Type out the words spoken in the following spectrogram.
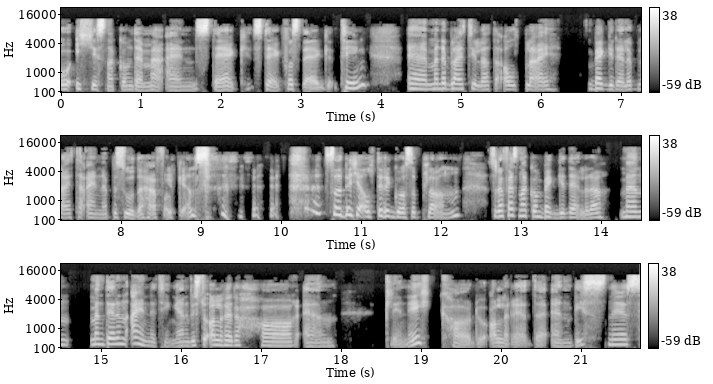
og ikke snakke om det med en steg, steg for steg-ting. Eh, men det blei til at alt blei Begge deler blei til én episode her, folkens. så det er ikke alltid det går som planen. Så da får jeg snakke om begge deler, da. Men, men det er den ene tingen. Hvis du allerede har en klinikk? Har du allerede en business?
